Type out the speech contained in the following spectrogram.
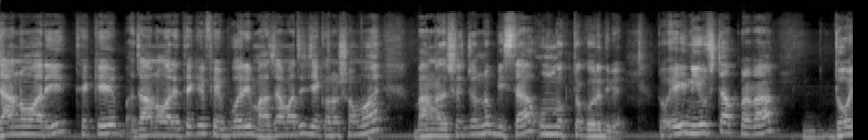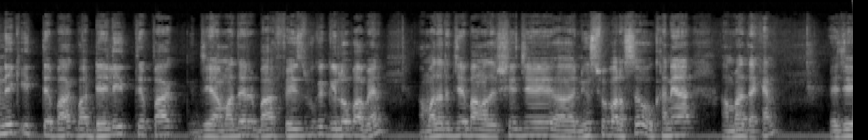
জানুয়ারি থেকে জানুয়ারি থেকে ফেব্রুয়ারি মাঝামাঝি যে কোনো সময় বাংলাদেশের জন্য ভিসা উন্মুক্ত করে দিবে। তো এই নিউজটা আপনারা দৈনিক ইত্তেফাক বা ডেলি ইত্তেফাক যে আমাদের বা ফেসবুকে গেলেও পাবেন। আমাদের যে বাংলাদেশে যে নিউজ পেপার আছে, ওখানে আমরা দেখেন। এই যে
